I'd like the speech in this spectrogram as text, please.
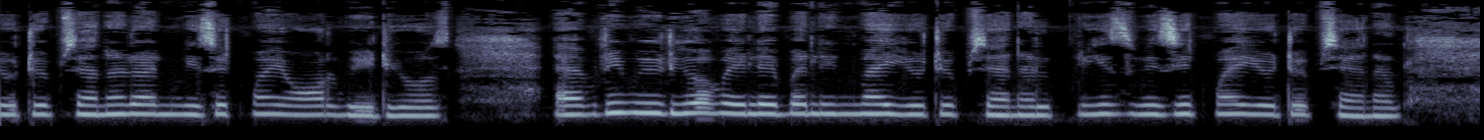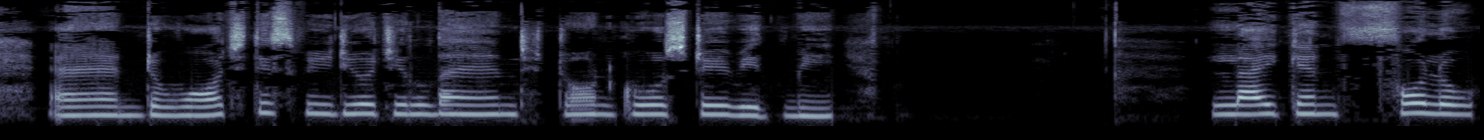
youtube channel and visit my all videos. Every video available in my youtube channel. Please visit my youtube channel. And watch this video till the end. Don't go stay with me. Like and follow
